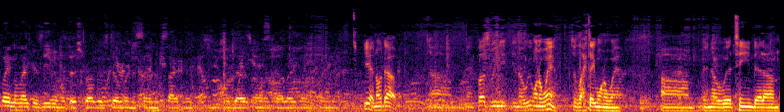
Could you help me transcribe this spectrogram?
playing the Lakers, even with their struggles, still bring the same excitement as it usually does going to LA going playing? Yeah, no doubt. Um, we you know we want to win, just like they want to win. Um, you know, we're a team that um,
